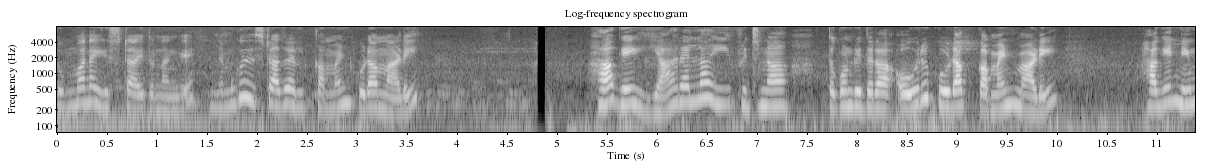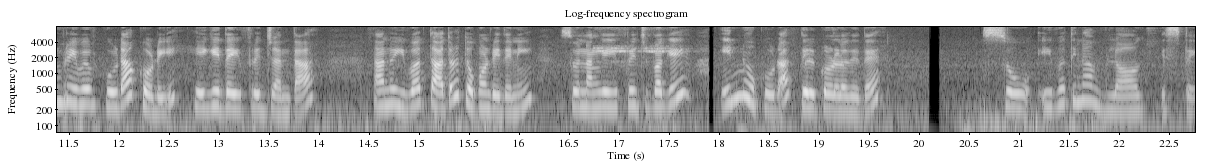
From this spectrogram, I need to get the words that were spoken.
ತುಂಬಾ ಇಷ್ಟ ಆಯಿತು ನನಗೆ ನಿಮಗೂ ಇಷ್ಟ ಆದರೆ ಅಲ್ಲಿ ಕಮೆಂಟ್ ಕೂಡ ಮಾಡಿ. ಹಾಗೆ ಯಾರೆಲ್ಲ ಈ ಫ್ರಿಜ್ನ ತಗೊಂಡಿದ್ದಾರ ಅವರು ಕೂಡ ಕಮೆಂಟ್ ಮಾಡಿ. ಹಾಗೆ ನಿಮ್ಮ ರಿವ್ಯೂ ಕೂಡ ಕೊಡಿ. ಹೇಗಿದೆ ಈ ಫ್ರಿಜ್ ಅಂತ? ನಾನು ಇವತ್ತಾದರೂ ತೊಗೊಂಡಿದ್ದೀನಿ. ಸೊ ನನಗೆ ಈ ಫ್ರಿಜ್ ಬಗ್ಗೆ ಇನ್ನೂ ಕೂಡ ತಿಳ್ಕೊಳ್ಳೋದಿದೆ. ಸೊ ಇವತ್ತಿನ ವ್ಲಾಗ್ ಇಷ್ಟೇ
